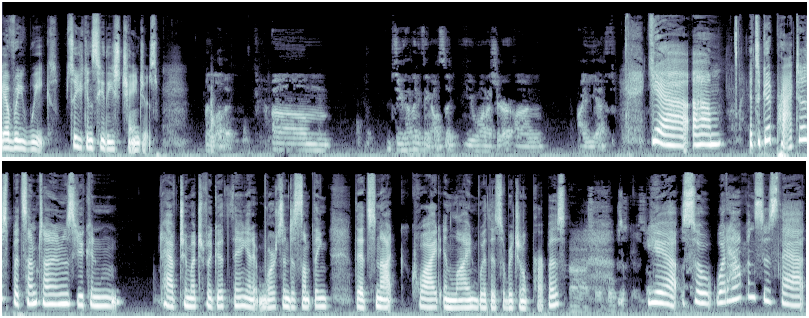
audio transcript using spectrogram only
every week, so you can see these changes. I love it. Um, do you have anything else that you want to share on IEF? Yeah, um, it's a good practice, but sometimes you can have too much of a good thing and it morphs into something that's not quite in line with its original purpose. Uh, so yeah. So what happens is that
